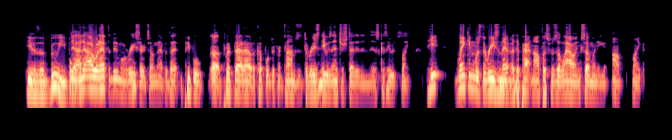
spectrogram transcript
He was a buoy boy. Yeah, and I would have to do more research on that, but that people uh, put that out a couple of different times is the reason he was interested in this because he was like he Lincoln was the reason that Hmm. the patent office was allowing so many op, like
